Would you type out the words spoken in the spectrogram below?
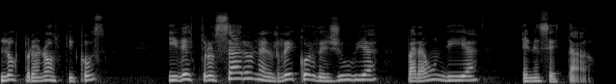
los pronósticos y destrozaron el récord de lluvia para un día en ese estado.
